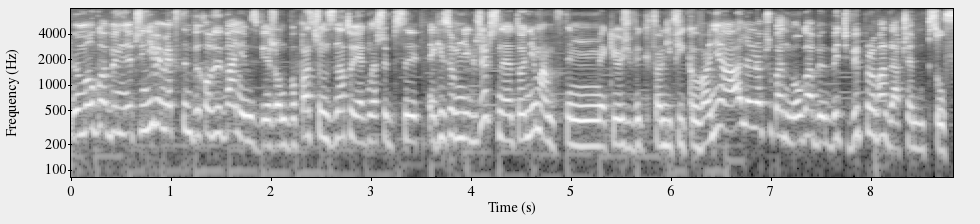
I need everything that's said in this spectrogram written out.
No mogłabym, znaczy nie wiem jak z tym wychowywaniem zwierząt, bo patrząc na to, jak nasze psy, jakie są niegrzeczne, to nie mam w tym jakiegoś wykwalifikowania, ale na przykład mogłabym być wyprowadzaczem psów.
